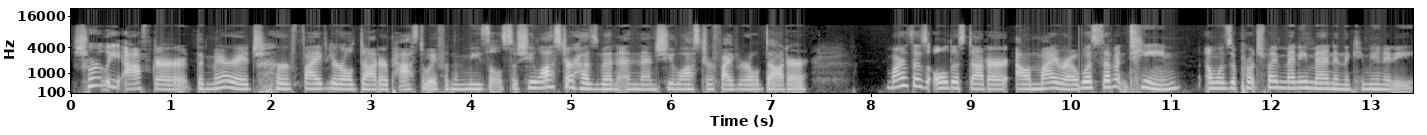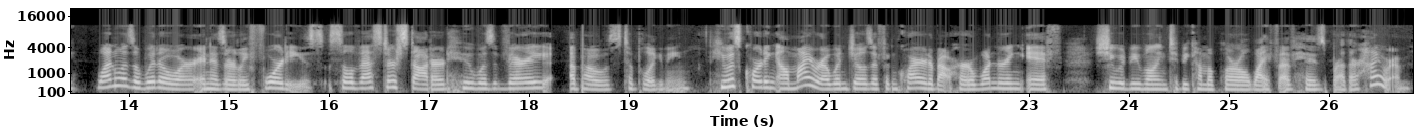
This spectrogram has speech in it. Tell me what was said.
Shortly after the marriage, her five year old daughter passed away from the measles. So she lost her husband and then she lost her five year old daughter. Martha's oldest daughter, Almira, was 17 and was approached by many men in the community. One was a widower in his early 40s, Sylvester Stoddard, who was very opposed to polygamy. He was courting Almira when Joseph inquired about her, wondering if she would be willing to become a plural wife of his brother Hyrum.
